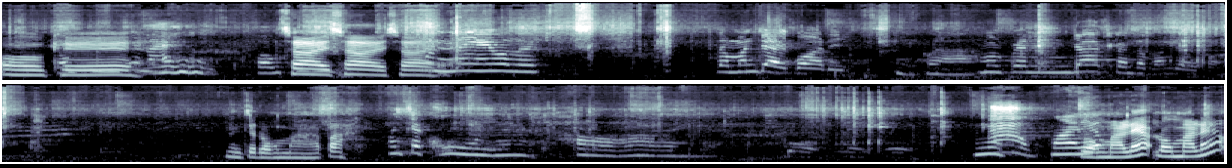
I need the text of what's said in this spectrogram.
โอเค ใช่ไหมของใช่ใช่ ใช่มันแมวเลยแต่มันใหญ่กว่าดิมันเป็นญาติกันแต่มันใหญ่กว่า มันจะลงมาป่ะ มันจะคูยไหมน่ะค่ะอ้าวมาลแล้วงมาแล้วลงมาแล้ว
